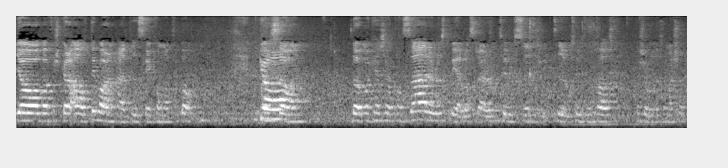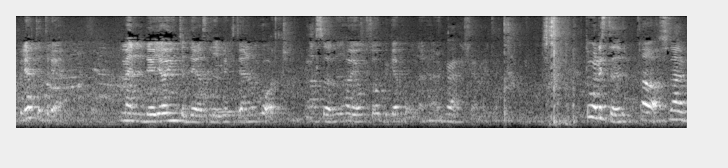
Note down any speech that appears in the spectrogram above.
Ja, varför ska det alltid vara den här att vi ska komma till dem? Ja. Alltså, Då man kanske har konserter och spel och sådär och tusen, tiotusentals personer som har köpt biljetter till det. Men det gör ju inte deras liv viktigare än vårt. Alltså vi har ju också obligationer här. Verkligen. Dålig stil. Ja. Så där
